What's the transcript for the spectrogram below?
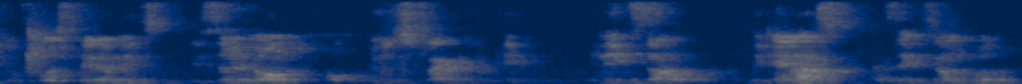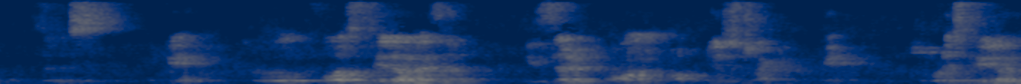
so first theorem is result on obtuse triangle. Okay, in exam we can ask as an example this. Okay, so first theorem as a result on obtuse triangle. Okay, so what is theorem?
